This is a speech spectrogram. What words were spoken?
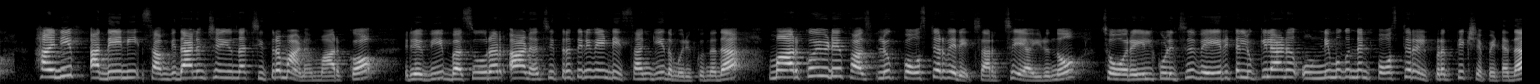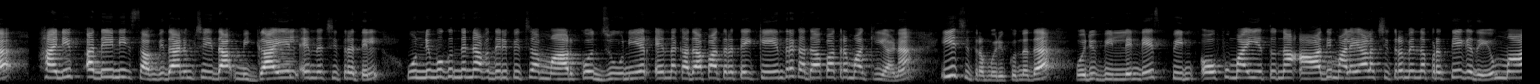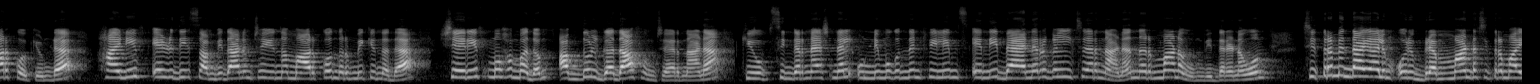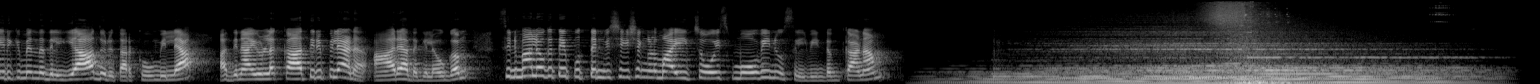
ഹനീഫ് അദേനി സംവിധാനം ചെയ്യുന്ന ചിത്രമാണ് മാർക്കോ. രവി ബസൂറർ ആണ് ചിത്രത്തിന് വേണ്ടി സംഗീതമൊരുക്കുന്നത്. മാർക്കോയുടെ ഫസ്റ്റ് ലുക്ക് പോസ്റ്റർ വരെ ചർച്ചയായിരുന്നു. ചോരയിൽ കുളിച്ച് വേറിട്ട ലുക്കിലാണ് ഉണ്ണിമുകുന്ദൻ പോസ്റ്ററിൽ പ്രത്യക്ഷപ്പെട്ടത്. ഹനീഫ് അദേനി സംവിധാനം ചെയ്ത മിഗായേൽ എന്ന ചിത്രത്തിൽ ഉണ്ണിമുകുന്ദൻ അവതരിപ്പിച്ച മാർക്കോ ജൂനിയർ എന്ന കഥാപാത്രത്തെ കേന്ദ്ര കഥാപാത്രമാക്കിയാണ് ഈ ചിത്രം ഒരുക്കുന്നത്. ഒരു വില്ലന്റെ സ്പിൻ ഓഫുമായി എത്തുന്ന ആദ്യ മലയാള ചിത്രം എന്ന പ്രത്യേകതയും മാർക്കോയ്ക്കുണ്ട്. ഹനീഫ് എഴുതി സംവിധാനം ചെയ്യുന്ന മാർക്കോ നിർമ്മിക്കുന്നത് ഷെരീഫ് മുഹമ്മദും അബ്ദുൾ ഗദാഫും ചേർന്നാണ്. ക്യൂബ്സ് ഇന്റർനാഷണൽ ഉണ്ണിമുകുന്ദൻ ഫിലിംസ് എന്നീ ബാനറുകളിൽ ചേർന്നാണ് നിർമ്മാണവും വിതരണവും. ചിത്രം എന്തായാലും ഒരു ബ്രഹ്മാണ്ഡ ചിത്രമായിരിക്കുമെന്നതിൽ യാതൊരു തർക്കവുമില്ല. അതിനായുള്ള കാത്തിരിപ്പിലാണ് ആരാധക ലോകം സിനിമാ ലോകത്തെ പുത്തൻ വിശേഷങ്ങളുമായി ചോയ്സ് മൂവി ന്യൂസിൽ വീണ്ടും കാണാം.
